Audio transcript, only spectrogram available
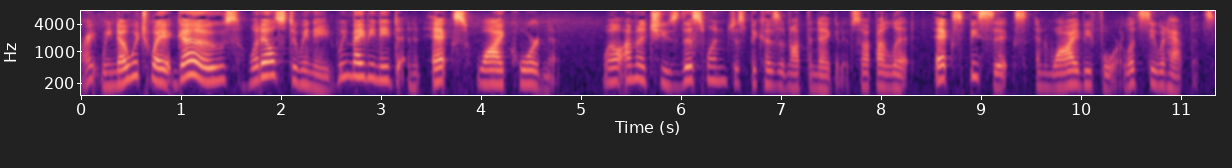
Right? We know which way it goes. What else do we need? We maybe need an x, y coordinate. Well, I'm going to choose this one just because of not the negative. So if I let x be 6 and y be 4. Let's see what happens.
